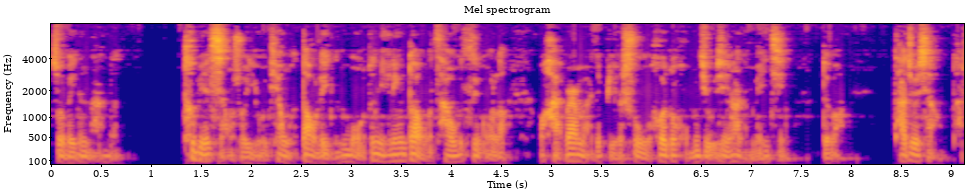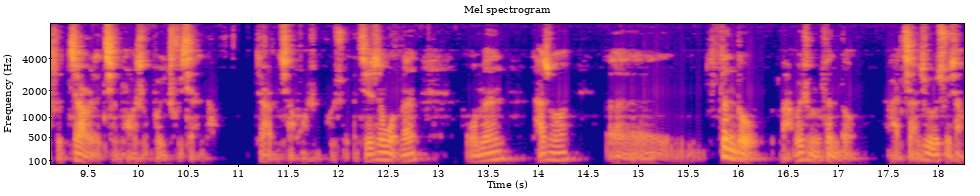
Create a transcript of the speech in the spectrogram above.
作为一个男的，特别想说，有一天我到了一个某个年龄段，我财务自由了，我海边买着别墅，我喝着红酒，欣赏着美景，对吧？他就想，他说这样的情况是不会出现的，这样的情况是不会出现的。其实我们，我们他说，呃，奋斗啊，为什么奋斗啊？讲就是说想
